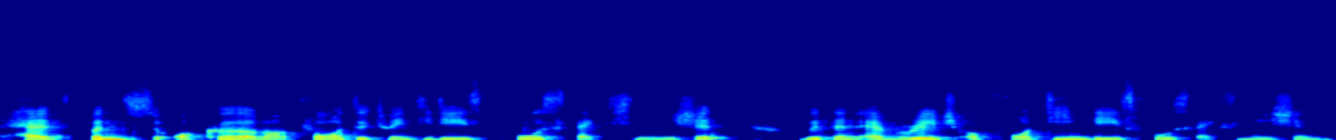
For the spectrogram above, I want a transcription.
happens to occur about 4 to 20 days post-vaccination, with an average of 14 days post vaccination.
